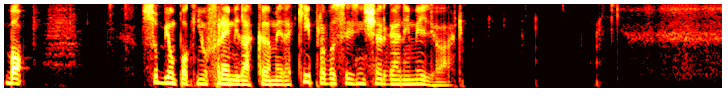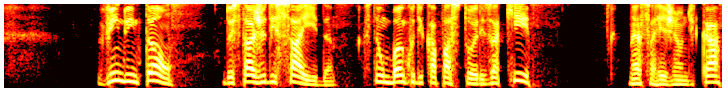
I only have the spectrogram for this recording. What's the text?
Bom, subir um pouquinho o frame da câmera aqui para vocês enxergarem melhor. Vindo então do estágio de saída, você tem um banco de capacitores aqui, nessa região de cá,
